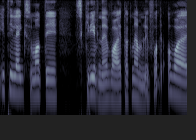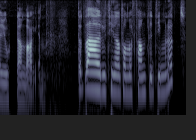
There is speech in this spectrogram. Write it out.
I tillegg som at de skriver ned hva jeg er takknemlig for, og hva jeg har gjort den dagen. Dette er rutiner tar med fem til ti minutter.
